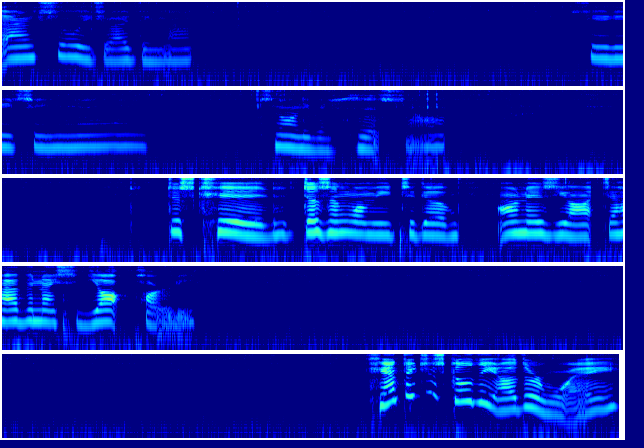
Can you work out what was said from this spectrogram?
Actually driving that? It's not even his shop. This kid doesn't want me to go on his yacht to have a nice yacht party. Can't they just go the other way?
